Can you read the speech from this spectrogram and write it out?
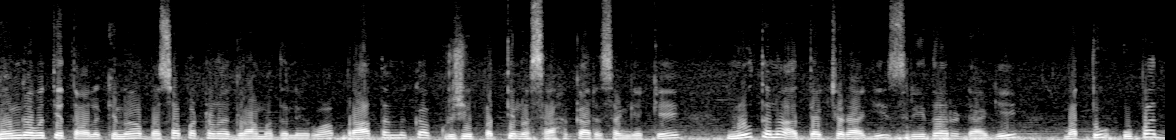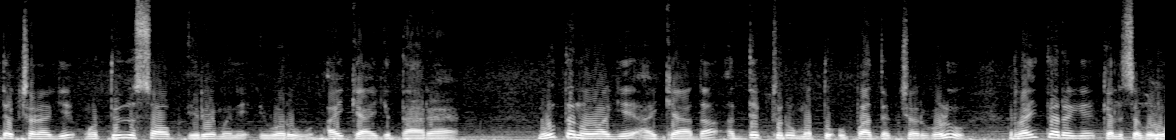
ಗಂಗಾವತಿ ತಾಲೂಕಿನ ಬಸಪಟ್ಟಣ ಗ್ರಾಮದಲ್ಲಿರುವ ಪ್ರಾಥಮಿಕ ಕೃಷಿ ಪತ್ತಿನ ಸಹಕಾರ ಸಂಘಕ್ಕೆ ನೂತನ ಅಧ್ಯಕ್ಷರಾಗಿ ಶ್ರೀಧರ್ ಡಾಗಿ ಮತ್ತು ಉಪಾಧ್ಯಕ್ಷರಾಗಿ ಮತ್ತಿದು ಸಾಬ್ ಹಿರೇಮನಿ ಇವರು ಆಯ್ಕೆಯಾಗಿದ್ದಾರೆ. ನೂತನವಾಗಿ ಆಯ್ಕೆಯಾದ ಅಧ್ಯಕ್ಷರು ಮತ್ತು ಉಪಾಧ್ಯಕ್ಷರುಗಳು ರೈತರಿಗೆ ಕೆಲಸಗಳು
